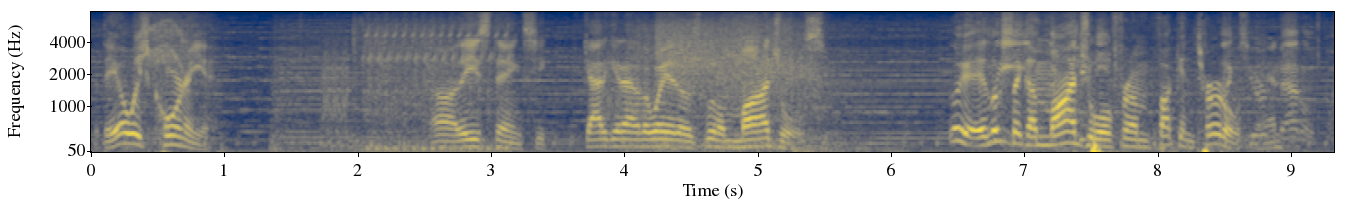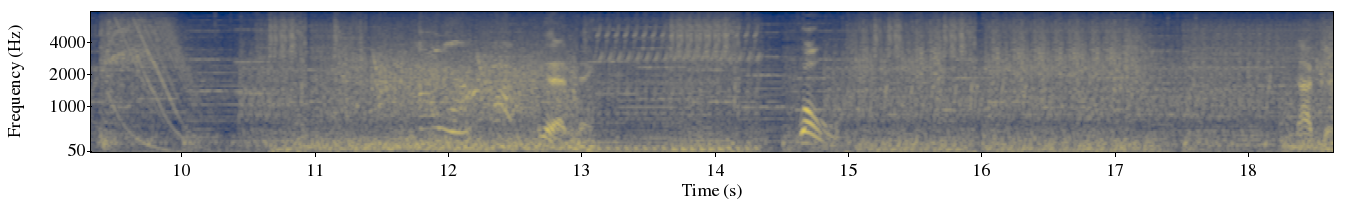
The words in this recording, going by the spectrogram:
But they always corner you. Oh, these things. You gotta get out of the way of those little modules. Look, it looks like a module from fucking Turtles, man. battle fight. Power up. Look at that thing. Whoa. Not good.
